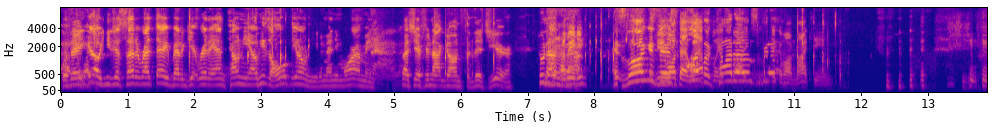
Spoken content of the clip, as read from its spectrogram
uh, there you go. You just said it right there. You better get rid of Antonio. He's old. You don't need him anymore. I mean, nah, nah. especially if you're not going for this year. Who knows? Nah, I mean, as long as there's avocados, man. Think about my team.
